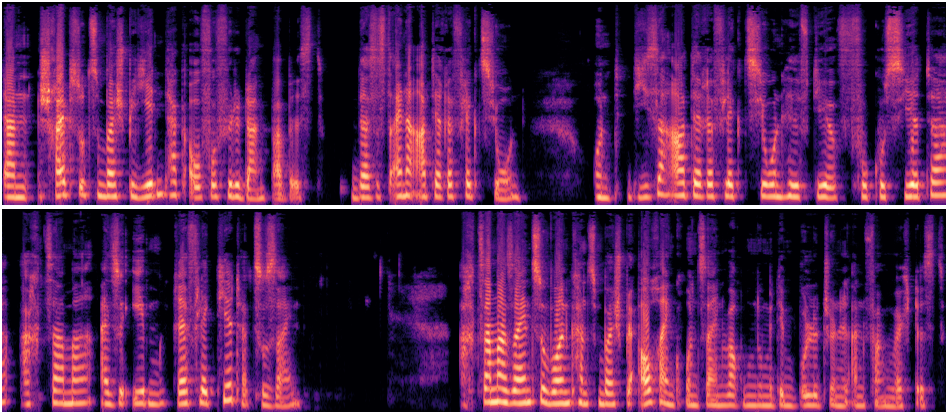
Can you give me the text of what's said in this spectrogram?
Dann schreibst du zum Beispiel jeden Tag auf, wofür du dankbar bist. Das ist eine Art der Reflexion. Und diese Art der Reflexion hilft dir, fokussierter, achtsamer, also eben reflektierter zu sein. Achtsamer sein zu wollen kann zum Beispiel auch ein Grund sein, warum du mit dem Bullet Journal anfangen möchtest.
